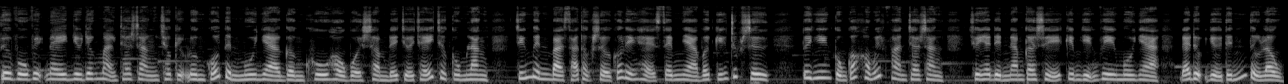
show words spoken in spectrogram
Từ vụ việc này, nhiều dân mạng cho rằng Châu Kiệt Luân cố tình mua nhà gần khu hầu bội sầm để chữa cháy cho cung lăng, chứng minh bà xã thật sự có liên hệ xem nhà với kiến trúc sư. Tuy nhiên, cũng có không ít fan cho rằng chuyện gia đình nam ca sĩ kim diễn viên mua nhà đã được dự tính từ lâu.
